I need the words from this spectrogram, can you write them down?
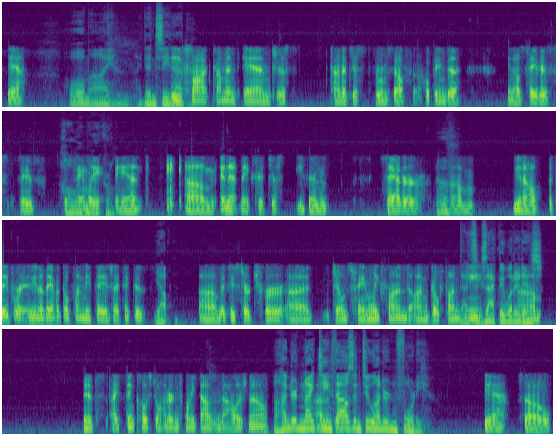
Yeah, Oh my! I didn't see that. he saw it coming and just kind of just threw himself, hoping to, you know, save his save his Holy family, mackerel. and um, and that makes it just even sadder. Oof. Um, you know, but they've you know they have a GoFundMe page. I think that Yep. um, if you search for uh, Jones Family Fund on GoFundMe, That's exactly what it is. It's I think close to one hundred and twenty thousand dollars now. One hundred nineteen thousand two hundred and forty. Yeah. So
